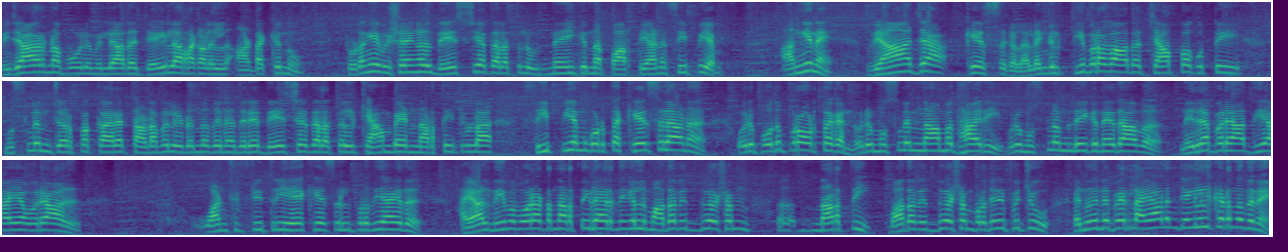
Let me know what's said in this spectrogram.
വിചാരണ പോലുമില്ലാതെ ജയിലറകളിൽ അടയ്ക്കുന്നു. തുടങ്ങിയ വിഷയങ്ങൾ ദേശീയ തലത്തിൽ ഉന്നയിക്കുന്ന പാർട്ടിയാണ് സി പി എം. അങ്ങനെ വ്യാജ കേസുകൾ അല്ലെങ്കിൽ തീവ്രവാദ ചാപ്പ കുത്തി മുസ്ലിം ചെറുപ്പക്കാരെ തടവിലിടുന്നതിനെതിരെ ദേശീയ തലത്തിൽ ക്യാമ്പയിൻ നടത്തിയിട്ടുള്ള സി പി എം കൊടുത്ത കേസിലാണ് ഒരു പൊതുപ്രവർത്തകൻ ഒരു മുസ്ലിം നാമധാരി ഒരു മുസ്ലിം ലീഗ് നേതാവ് നിരപരാധിയായ ഒരാൾ വൺ ഫിഫ്റ്റി ത്രീ എ കേസിൽ പ്രതിയായത്. അയാൾ നിയമ പോരാട്ടം നടത്തിയില്ലായിരുന്നെങ്കിൽ മതവിദ്വേഷം നടത്തി മതവിദ്വേഷം പ്രചരിപ്പിച്ചു എന്നതിന്റെ പേരിൽ അയാളും ജയിലിൽ കിടന്നതിനെ.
